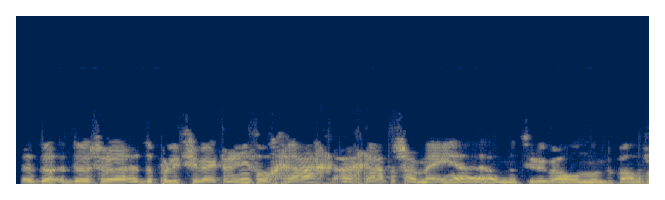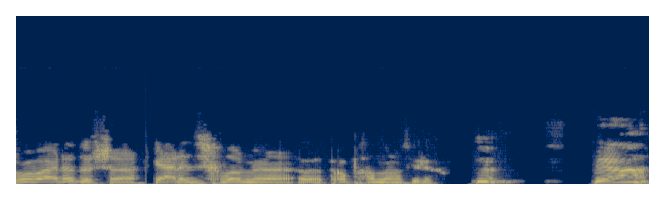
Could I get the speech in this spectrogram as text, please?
De, dus eh, de politie werkt er in ieder geval graag, eh, gratis aan mee. eh, natuurlijk wel onder bepaalde voorwaarden. Dus eh, ja, dit is gewoon eh, propaganda natuurlijk. Ja. ja.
